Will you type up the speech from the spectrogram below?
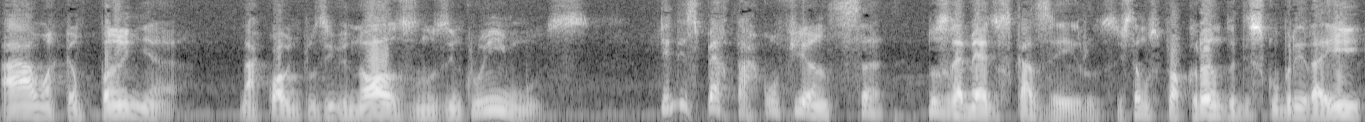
há uma campanha na qual inclusive nós nos incluímos de despertar confiança nos remédios caseiros. Estamos procurando descobrir aí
